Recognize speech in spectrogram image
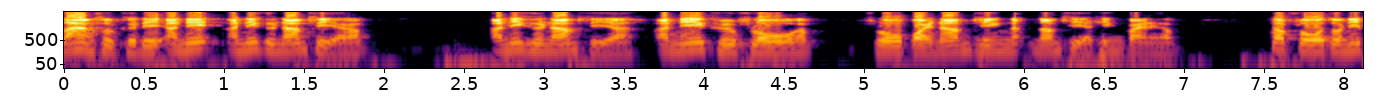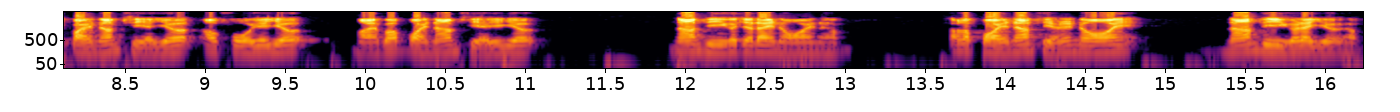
ล่างสุดคือดี อันนี้ อันนี้คือน้ำเสียครับ อันนี้คือน้ำเสีย อันนี้คือโฟล์ครับ โฟล์ปล่อยน้ำทิ้ง น้ำเสียทิ้งไปนะครับ ถ้าโฟล์ตัวนี้ปล่อยน้ำเสียเยอะ เอาโฟล์เยอะๆ หมายว่าปล่อยน้ำเสียเยอะๆ น้ำดีก็จะได้น้อยนะครับ ถ้าเราปล่อยน้ำเสียน้อยๆ น้ำดีก็ได้เยอะครับ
